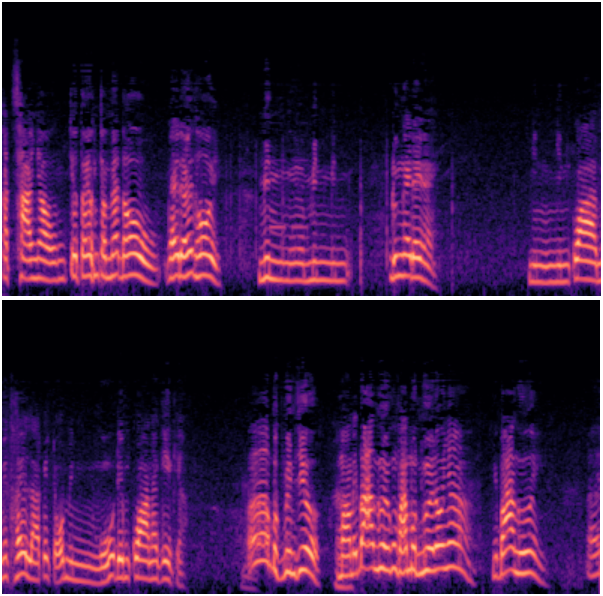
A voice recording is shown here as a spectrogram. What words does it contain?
cách xa nhau chưa tới trăm mét đâu ngay đấy thôi. Mình mình mình đứng ngay đây này. Nhìn nhìn qua mới thấy là cái chỗ mình ngủ đêm qua này kia kìa à, bực mình chưa? Mà À. mấy ba người không phải một người đâu nhá. Mấy ba người. Đấy.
